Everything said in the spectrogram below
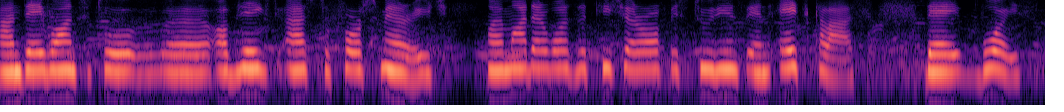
and they wanted to uh, oblige us to forced marriage. My mother was the teacher of students in eighth class, the boys.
